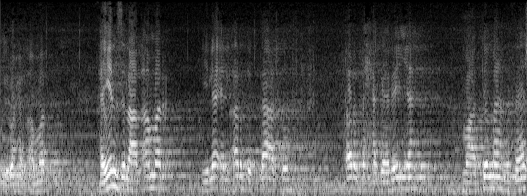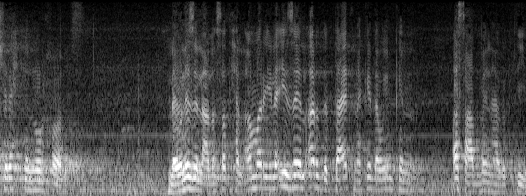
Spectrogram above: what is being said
ويروح القمر هينزل على القمر يلاقي الأرض بتاعته أرض حجرية معتمة ما فيهاش ريحة النور خالص. لو نزل على سطح القمر يلاقيه زي الأرض بتاعتنا كده ويمكن أصعب منها بكتير.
